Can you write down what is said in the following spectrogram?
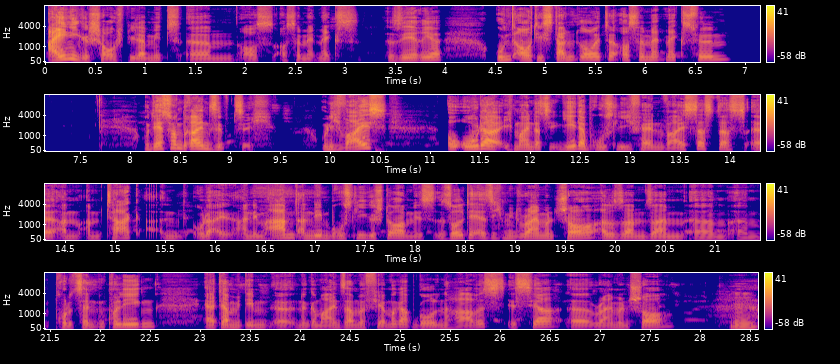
einige Schauspieler mit ähm, aus, aus der Mad Max-Serie und auch die Stuntleute aus den Mad Max-Filmen. Und der ist von 73. Und ich weiß, oder ich meine, dass jeder Bruce Lee-Fan weiß das, dass äh, am, am Tag an, oder äh, an dem Abend, an dem Bruce Lee gestorben ist, sollte er sich mit Raymond Shaw, also seinem, seinem ähm, ähm, Produzentenkollegen, er hat ja mit dem äh, eine gemeinsame Firma gehabt, Golden Harvest ist ja äh, Raymond Shaw, Mhm.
